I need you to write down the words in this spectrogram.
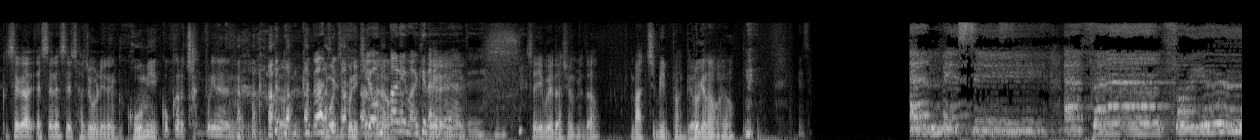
그 제가 SNS에 자주 올리는 그 곰이 꽃가루 착 뿌리는 그런? 이모티콘 있잖아요. 연발이 막 이렇게 예, 날려야 예. 돼. 자, 2부에 다시 옵니다. 맛집이 막 여러 개 나와요. NBC FM for you.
